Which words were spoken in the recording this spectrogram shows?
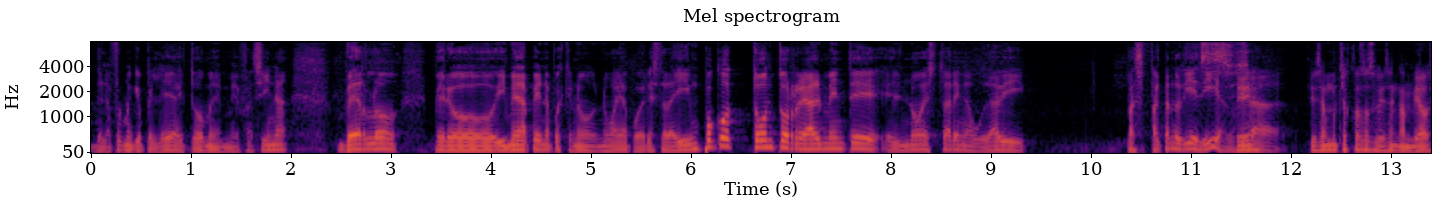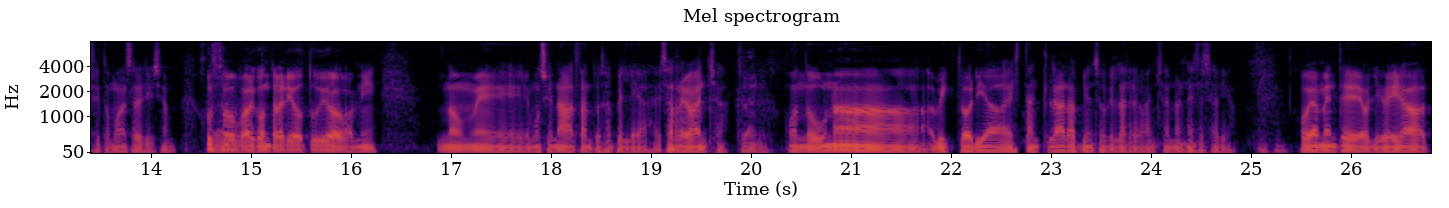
de la forma en que pelea y todo, me, me fascina verlo. Pero, y me da pena pues que no, no vaya a poder estar ahí. Un poco tonto realmente el no estar en Abu Dhabi faltando 10 días. Sí. O sea, Quizás muchas cosas hubiesen cambiado si tomaba esa decisión. Justo Claro. al contrario tuyo, a mí no me emocionaba tanto esa pelea, esa revancha. claro. Cuando una victoria es tan clara, pienso que la revancha no es necesaria. Obviamente Oliveira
